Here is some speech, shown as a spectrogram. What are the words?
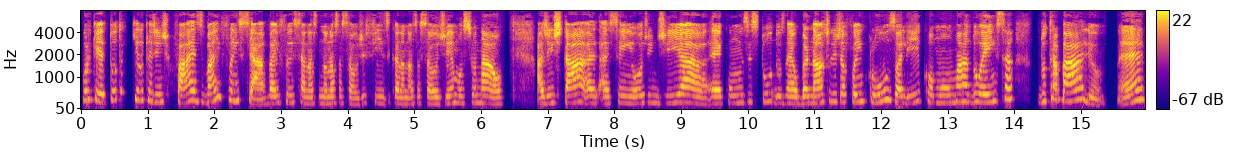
Porque tudo aquilo que a gente faz vai influenciar, vai influenciar na, na nossa saúde física, na nossa saúde emocional. A gente está, assim, hoje em dia, é, com os estudos, né? O burnout ele já foi incluso ali como uma doença do trabalho, né?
